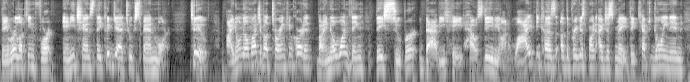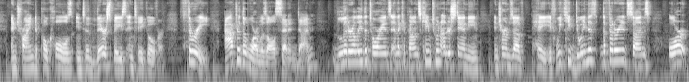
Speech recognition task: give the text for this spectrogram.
They were looking for any chance they could get to expand more. Two, I don't know much about Taurian Concordant, but I know one thing, they super babby hate House Davion. Why? Because of the previous point I just made. They kept going in and trying to poke holes into their space and take over. Three, after the war was all said and done, literally the Taurians and the Capellans came to an understanding in terms of, hey, if we keep doing this, the Federated Suns or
